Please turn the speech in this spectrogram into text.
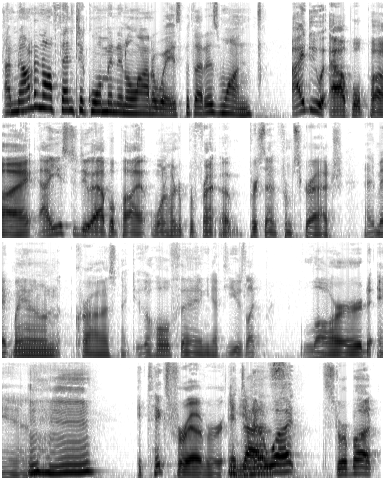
I'm not an authentic woman in a lot of ways, but that is one. I do apple pie. I used to do apple pie 100% uh, from scratch. I make my own crust. And I do the whole thing. You have to use like lard and it takes forever. And Mm-hmm. It you know what? Store bought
